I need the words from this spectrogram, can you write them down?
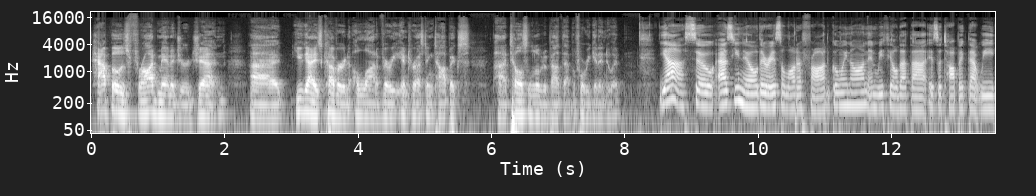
Hapo's fraud manager, Jen. Uh, you guys covered a lot of very interesting topics. Uh, tell us a little bit about that before we get into it. Yeah, so as you know, there is a lot of fraud going on, and we feel that that is a topic that we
